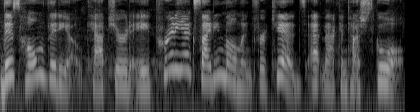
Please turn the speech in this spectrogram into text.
This home video captured a pretty exciting moment for kids at McIntosh School.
